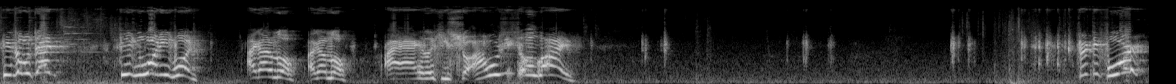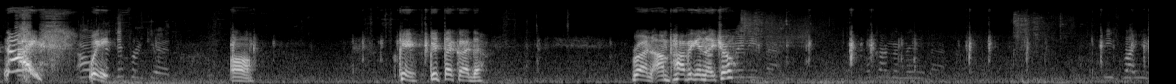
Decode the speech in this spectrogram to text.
He's almost dead! He's one, he's one! I got him low. I got him low. I, I like he's so how is he still alive? Fifty-four? Nice! Oh, Wait. Oh. Okay, get that guy there. Run, I'm popping a nitro. Mini map. Look on the mini map. He's right here.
